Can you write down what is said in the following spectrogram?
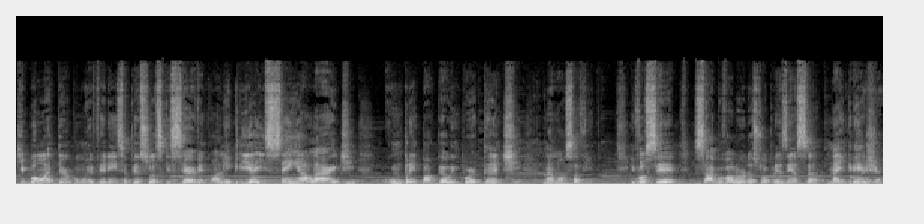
Que bom é ter como referência pessoas que servem com alegria e sem alarde cumprem papel importante na nossa vida. E você sabe o valor da sua presença na igreja?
